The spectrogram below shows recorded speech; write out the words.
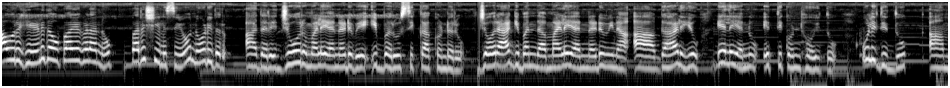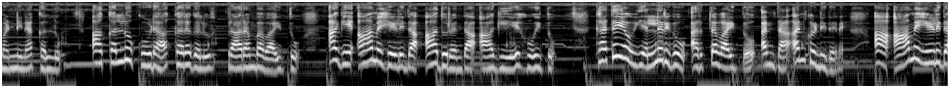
ಅವರು ಹೇಳಿದ ಉಪಾಯಗಳನ್ನು ಪರಿಶೀಲಿಸಿಯೂ ನೋಡಿದರು. ಆದರೆ ಜೋರು ಮಳೆಯ ನಡುವೆ ಇಬ್ಬರು ಸಿಕ್ಕಾಕೊಂಡರು. ಜೋರಾಗಿ ಬಂದ ಮಳೆಯ ನಡುವಿನ ಆ ಗಾಳಿಯು ಎಲೆಯನ್ನು ಎತ್ತಿಕೊಂಡು ಹೋಯಿತು. ಉಳಿದಿದ್ದು ಆ ಮಣ್ಣಿನ ಕಲ್ಲು. ಆ ಕಲ್ಲು ಕೂಡ ಕರಗಲು ಪ್ರಾರಂಭವಾಯಿತು. ಹಾಗೆ ಆಮೆ ಹೇಳಿದ ಆ ದುರಂತ ಆಗಿಯೇ ಹೋಯಿತು. ಕಥೆಯು ಎಲ್ಲರಿಗೂ ಅರ್ಥವಾಯಿತು ಅಂತ ಅಂದ್ಕೊಂಡಿದ್ದೇನೆ ಆ ಆಮೆ ಹೇಳಿದ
